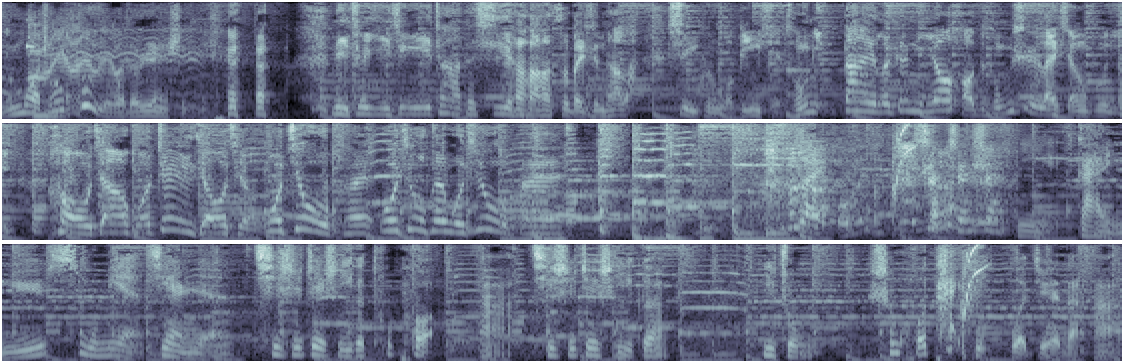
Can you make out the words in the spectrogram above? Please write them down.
你抹成灰我都认识你。你这一惊一乍的，吓死本神探了。幸亏我冰雪聪明，带了跟你要好的同事来降服你。好家伙，这交情，我就拍，我就拍，我就拍。对，是是是。你敢于素面见人，其实这是一个突破啊！其实这是一个一种生活态度，我觉得啊，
